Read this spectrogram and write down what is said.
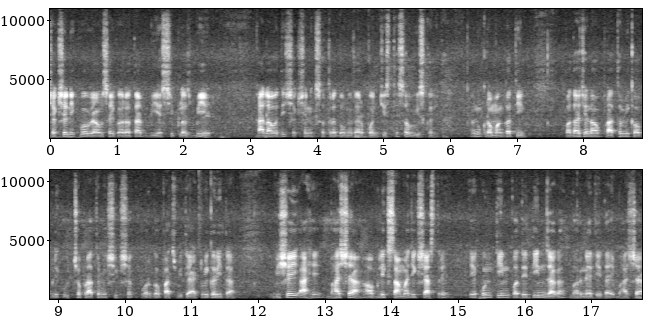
शैक्षणिक व व्यावसायिक अर्हता B S C plus B Ed कालावधी शैक्षणिक सत्र दोन हजार पंचवीस ते सव्वीसकरिता. अनुक्रमांक तीन पदाचे नाव प्राथमिक ऑब्लिक उच्च प्राथमिक शिक्षक वर्ग पाचवी ते आठवीकरिता. विषय आहे भाषा ऑब्लिक सामाजिक शास्त्रे एकूण तीन पदे तीन जागा भरण्यात येत आहे. भाषा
